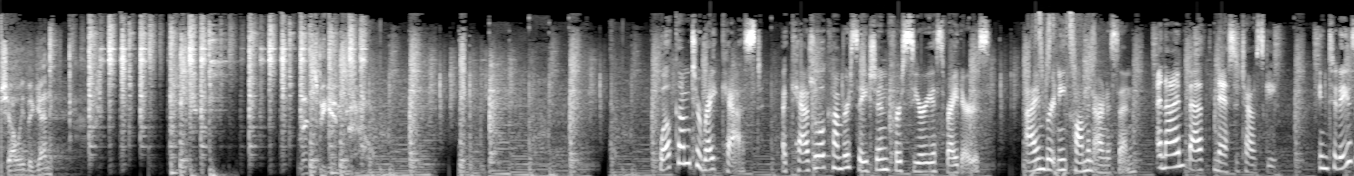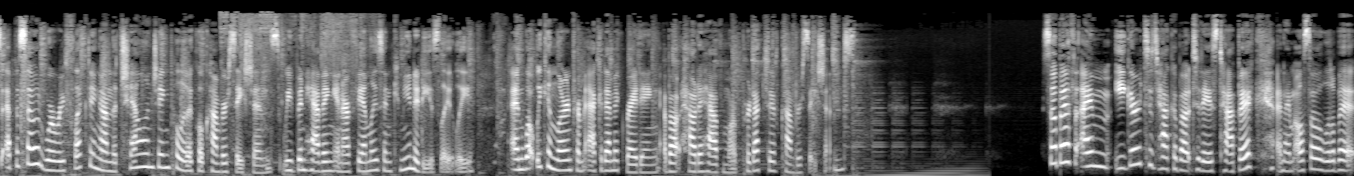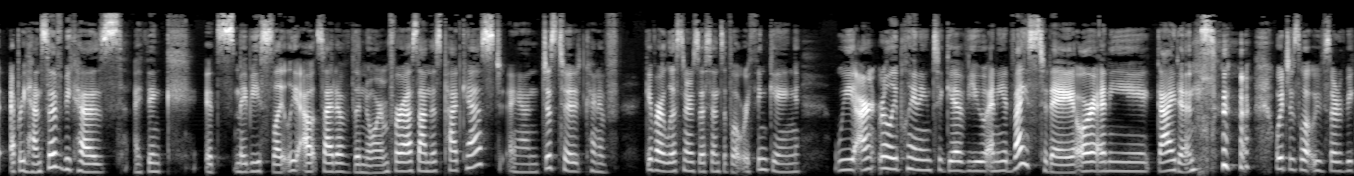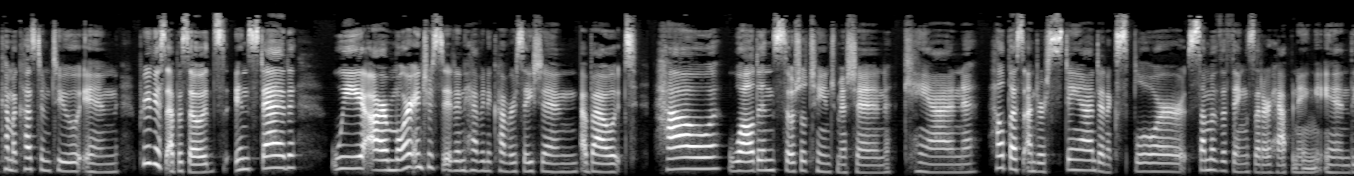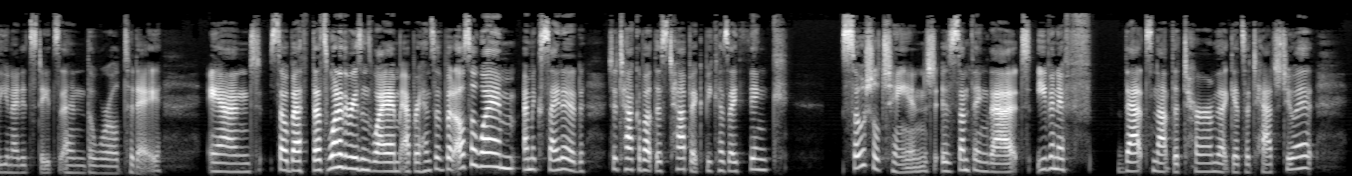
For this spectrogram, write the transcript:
Shall we begin? Let's begin now. Welcome to WriteCast, a casual conversation for serious writers. I'm Brittany Kallman Arneson. And I'm Beth Nastachowski. In today's episode, we're reflecting on the challenging political conversations we've been having in our families and communities lately, and what we can learn from academic writing about how to have more productive conversations. So, Beth, I'm eager to talk about today's topic, and I'm also a little bit apprehensive because I think it's maybe slightly outside of the norm for us on this podcast. And just to kind of give our listeners a sense of what we're thinking, we aren't really planning to give you any advice today or any guidance, which is what we've sort of become accustomed to in previous episodes. Instead, we are more interested in having a conversation about how Walden's social change mission can help us understand and explore some of the things that are happening in the United States and the world today. And so Beth, that's one of the reasons why I'm apprehensive, but also why I'm I'm excited to talk about this topic because I think social change is something that even if that's not the term that gets attached to it,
